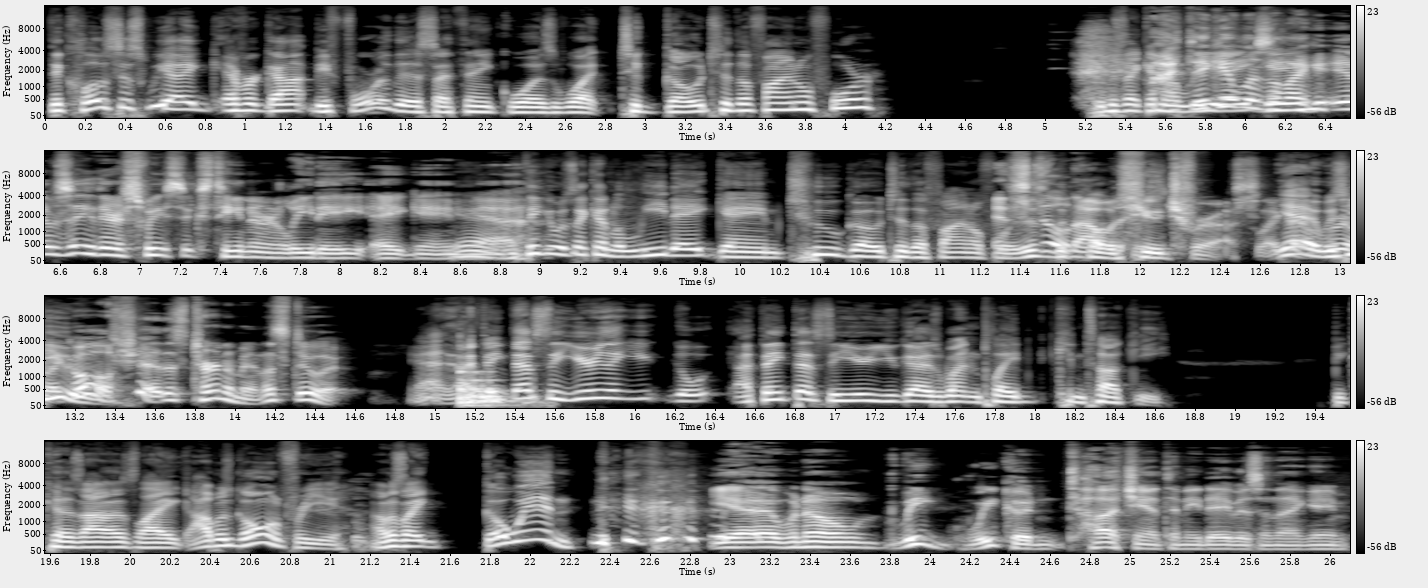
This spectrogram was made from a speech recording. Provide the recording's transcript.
The closest we I ever got before this, I think, was what to go to the final four. It was like an I Elite think it was game. like it was either a Sweet Sixteen or Elite Eight, eight game. yeah, Yeah, I think it was like an Elite Eight game to go to the final four. and This still that was huge for us. Like, Yeah, it was were like, huge. oh shit, this tournament, let's do it. Yeah, I think that's the year that you. I think that's the year you guys went and played Kentucky, because I was like, I was going for you. I was like, go win. yeah, well, no, we we couldn't touch Anthony Davis in that game.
